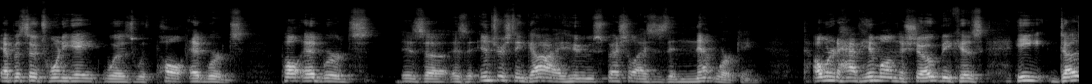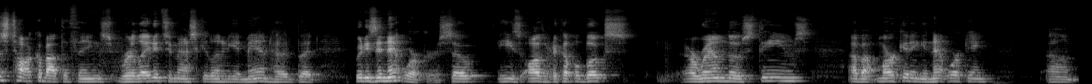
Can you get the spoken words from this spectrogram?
Episode 28 was with Paul Edwards. Paul Edwards is a, is an interesting guy who specializes in networking. I wanted to have him on the show because he does talk about the things related to masculinity and manhood, but but he's a networker. So he's authored a couple books around those themes about marketing and networking um,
